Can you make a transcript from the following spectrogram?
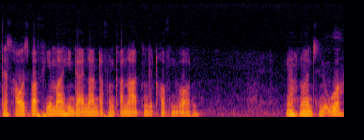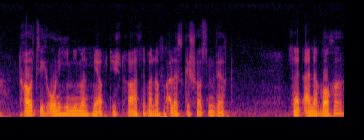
Das Haus war viermal hintereinander von Granaten getroffen worden. Nach 19 Uhr traut sich ohnehin niemand mehr auf die Straße, weil auf alles geschossen wird. Seit einer Woche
